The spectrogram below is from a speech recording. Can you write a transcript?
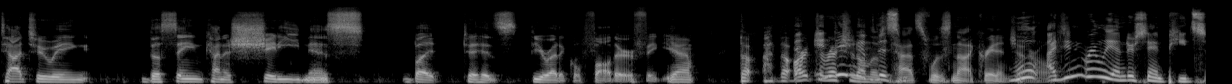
tattooing the same kind of shittiness but to his theoretical father figure. yeah. The, the, art direction on those this- tats was not great in general. Well, I didn't really understand Pete's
